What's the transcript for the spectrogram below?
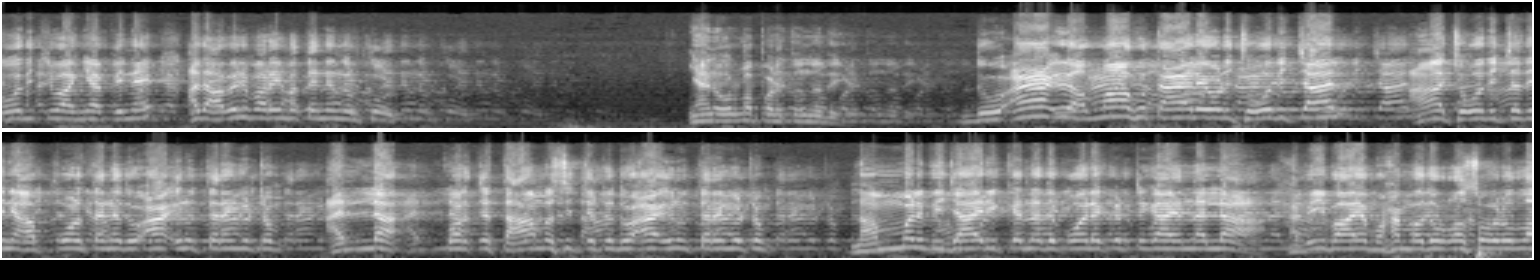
ചോദിച്ചു വാങ്ങിയാൽ പിന്നെ അത് അവർ പറയുമ്പോ തന്നെ നിർത്തുള്ളൂ. ഞാൻ ഓർമ്മപ്പെടുത്തുന്നത്. അള്ളാഹു താലയോട് ചോദിച്ചാൽ ആ ചോദിച്ചതിന് അപ്പോൾ തന്നെ ഉത്തരം കിട്ടും. അല്ല കുറച്ച് താമസിച്ചിട്ട് ഉത്തരം കിട്ടും. നമ്മൾ വിചാരിക്കുന്നത് പോലെ കിട്ടുക എന്നല്ല. ഹബീബായ മുഹമ്മദ് റസൂലുള്ള.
